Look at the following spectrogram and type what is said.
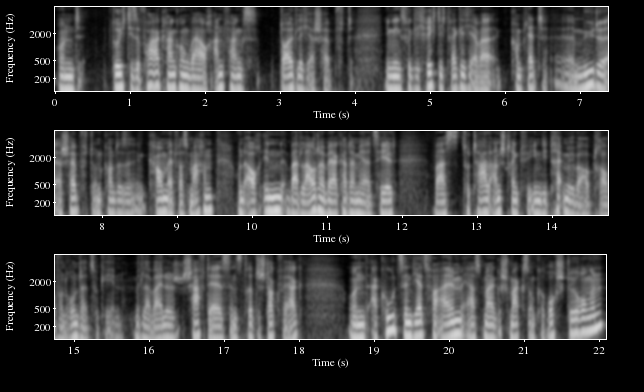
Und durch diese Vorerkrankung war er auch anfangs deutlich erschöpft. Ihm ging es wirklich richtig dreckig. Er war komplett äh, müde, erschöpft und konnte kaum etwas machen. Und auch in Bad Lauterberg hat er mir erzählt, war es total anstrengend für ihn, die Treppen überhaupt rauf und runter zu gehen. Mittlerweile schafft er es ins dritte Stockwerk und akut sind jetzt vor allem erstmal Geschmacks- und Geruchsstörungen.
